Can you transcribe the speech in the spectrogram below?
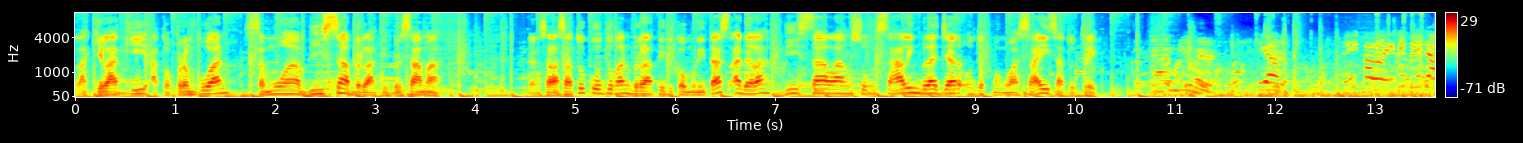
laki-laki atau perempuan, semua bisa berlatih bersama. Dan salah satu keuntungan berlatih di komunitas adalah bisa langsung saling belajar untuk menguasai satu trik. Iya. Tapi kalau ini beda.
